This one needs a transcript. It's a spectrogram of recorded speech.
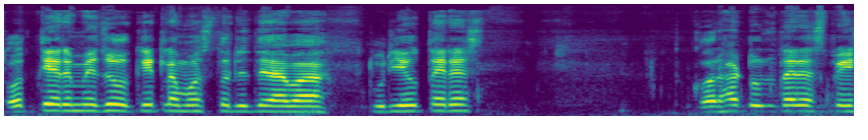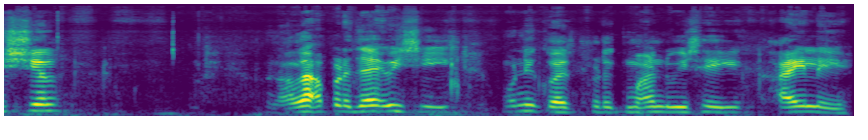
તો અત્યારે મેં જો કેટલા મસ્ત રીતે આવા તુરિયા ઉતાર્યા કરહાટ ઉતાર્યા સ્પેશિયલ અને હવે આપણે જાવી છીએ મોનિકો થોડીક માંડવી છે એ ખાઈ લઈએ.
